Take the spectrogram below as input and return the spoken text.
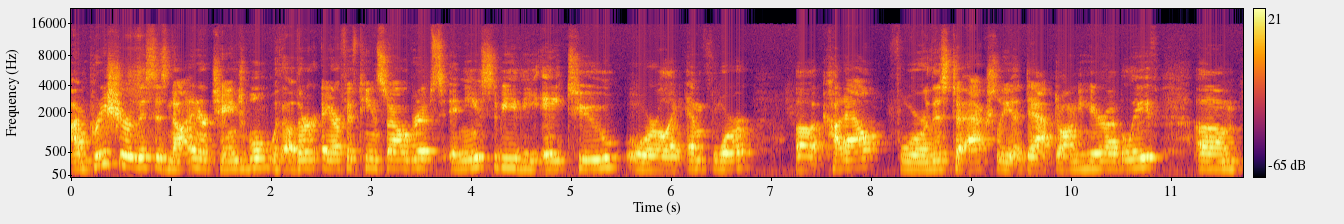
I'm pretty sure this is not interchangeable with other AR-15 style grips. It needs to be the A2 or like M4 uh, cutout for this to actually adapt on here, I believe. Um,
